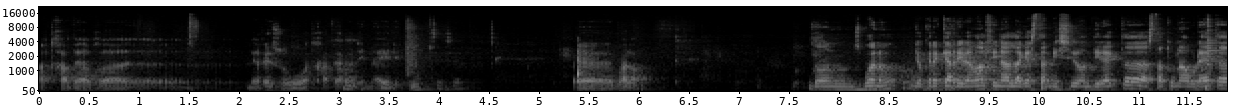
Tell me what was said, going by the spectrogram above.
à travers euh, les réseaux, à travers les mails et tout. Euh, voilà. Doncs, bueno, jo crec que arribem al final d'aquesta missió en directe. Ha estat una horeta,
